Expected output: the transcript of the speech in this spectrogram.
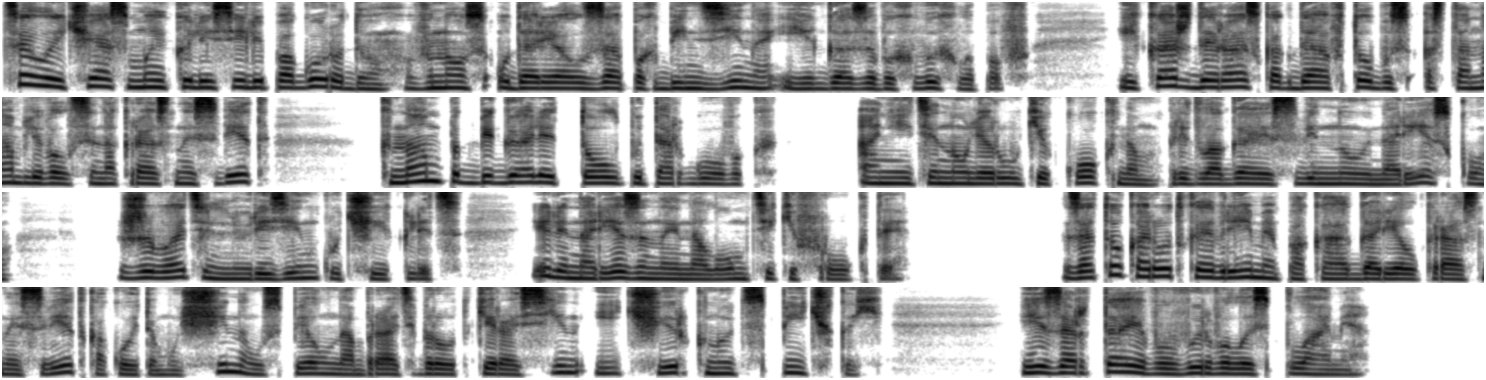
Целый час мы колесили по городу, в нос ударял запах бензина и газовых выхлопов, и каждый раз, когда автобус останавливался на красный свет, к нам подбегали толпы торговок. Они тянули руки к окнам, предлагая свиную нарезку — жевательную резинку чиклиц или нарезанные на ломтики фрукты. За то короткое время, пока горел красный свет, какой-то мужчина успел набрать в рот керосин и чиркнуть спичкой. Изо рта его вырвалось пламя.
